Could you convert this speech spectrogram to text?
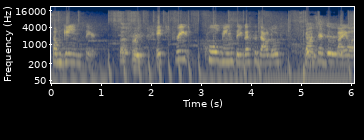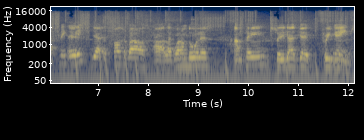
some games there That's free. it's free cool games that you guys could download sponsored it- by us basically yeah, it's sponsored by us. Uh, like what I'm doing is, I'm paying so you guys get free games.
